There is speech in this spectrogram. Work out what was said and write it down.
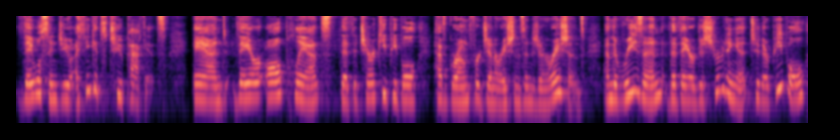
they will send you, I think it's two packets. And they are all plants that the Cherokee people have grown for generations and generations. And the reason that they are distributing it to their people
